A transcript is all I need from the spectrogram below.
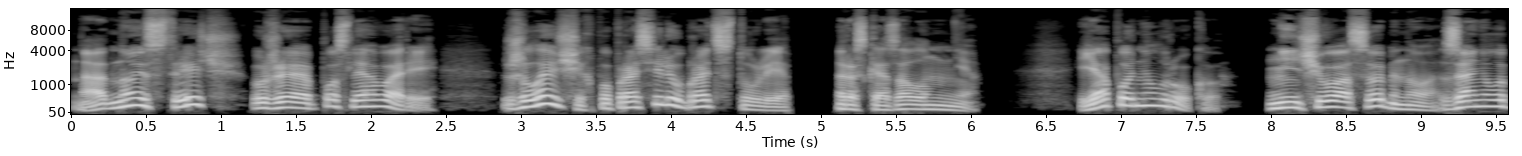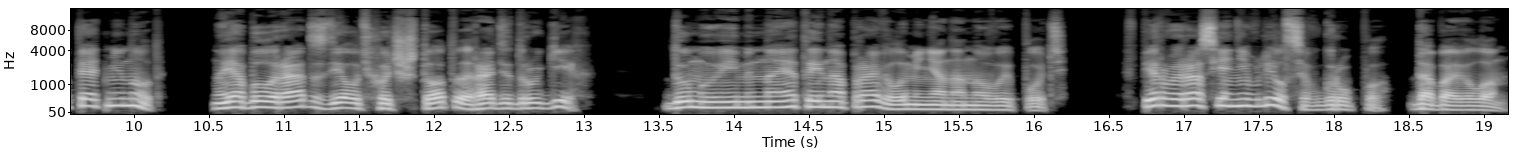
На одной из встреч, уже после аварии, желающих попросили убрать стулья, рассказал он мне. Я поднял руку. Ничего особенного, заняло пять минут, но я был рад сделать хоть что-то ради других. Думаю, именно это и направило меня на новый путь. В первый раз я не влился в группу, добавил он.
